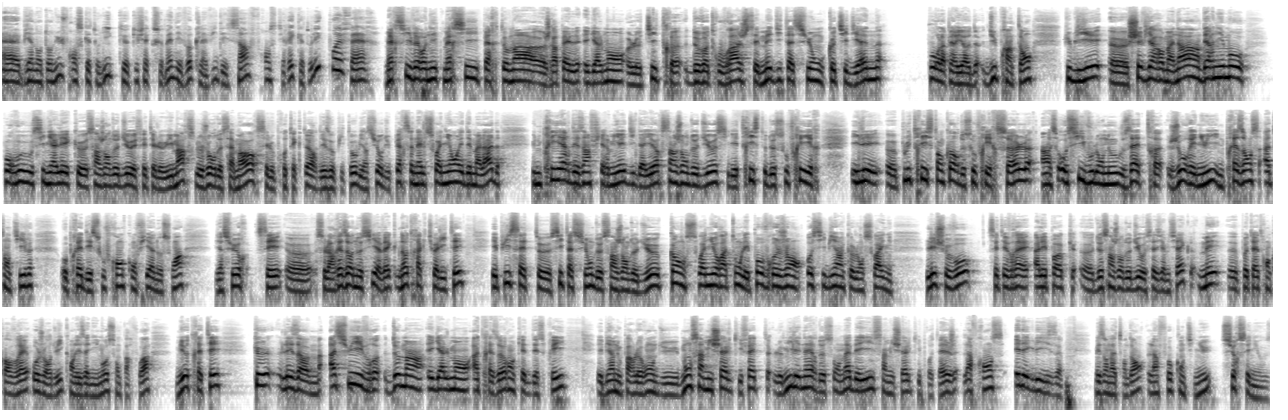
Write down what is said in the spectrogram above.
euh, bien entendu, France catholique, euh, qui chaque semaine évoque la vie des saints, france-catholique.fr. Merci Véronique, merci Père Thomas. Euh, je rappelle également le titre de votre ouvrage, c'est Méditation quotidienne pour la période du printemps, publié chez Via Romana. Un dernier mot pour vous signaler que Saint Jean de Dieu est fêté le 8 mars, le jour de sa mort. C'est le protecteur des hôpitaux, bien sûr, du personnel soignant et des malades. Une prière des infirmiers dit d'ailleurs Saint Jean de Dieu, s'il est triste de souffrir, il est euh, plus triste encore de souffrir seul. Aussi voulons-nous être jour et nuit une présence attentive auprès des souffrants confiés à nos soins. Bien sûr, euh, cela résonne aussi avec notre actualité. Et puis cette euh, citation de Saint Jean de Dieu Quand soignera-t-on les pauvres gens aussi bien que l'on soigne les chevaux? C'était vrai à l'époque euh, de Saint Jean de Dieu au XVIe siècle, mais euh, peut-être encore vrai aujourd'hui quand les animaux sont parfois mieux traités que les hommes. À suivre demain également à 13h, Enquête d'esprit. Eh bien, nous parlerons du Mont Saint-Michel qui fête le millénaire de son abbaye, Saint-Michel qui protège la France et l'Église. Mais en attendant, l'info continue sur CNews.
